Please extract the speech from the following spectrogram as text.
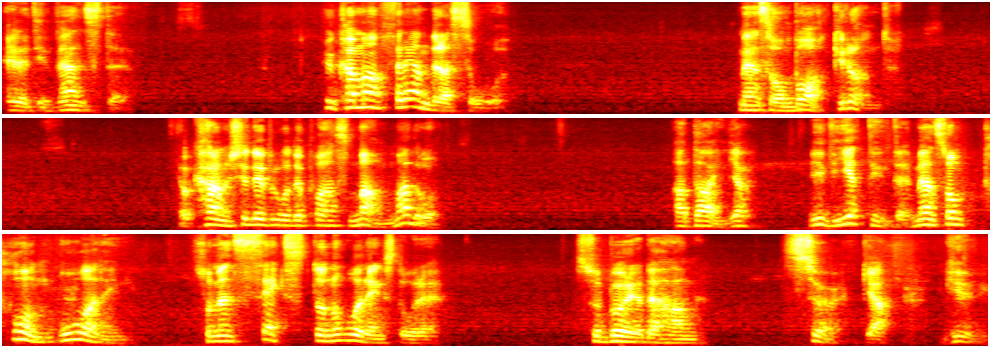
eller till vänster. Hur kan man förändras så? med en sån bakgrund? Ja, kanske det berodde på hans mamma då. Adaja. Vi vet inte, men som tonåring, som en 16-åring står det, så började han söka Gud.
